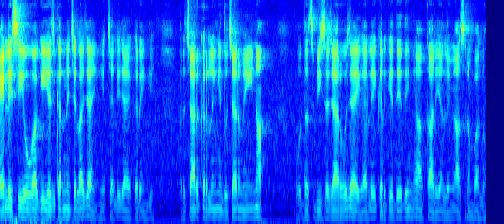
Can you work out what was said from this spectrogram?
पहले से ही होगा कि यज करने चला जाएँगे, चले जाए करेंगे। प्रचार कर लेंगे, दो चार महीना, वो दस बीस हज़ार हो जाएगा ले करके दे देंगे आप कार्यालय में आश्रम वालों।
